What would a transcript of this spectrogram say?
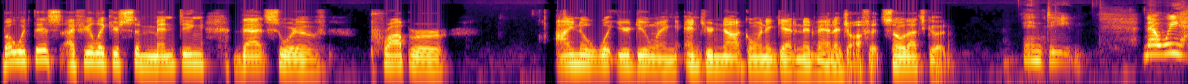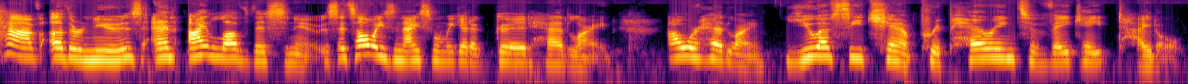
But with this i feel like you're cementing that sort of proper i know what you're doing and you're not going to get an advantage off it. So that's good. Indeed now we have other news, and I love this news. It's always nice when we get a good headline. Our headline UFC champ preparing to vacate title.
